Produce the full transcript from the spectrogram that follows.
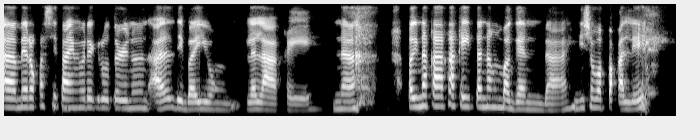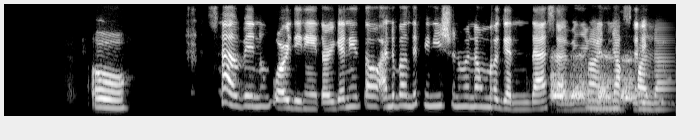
ah, meron kasi tayong recruiter noon, Al, di ba, yung lalaki, na pag nakakakita ng maganda, hindi siya mapakali. Oo. sabi nung coordinator, ganito, ano bang definition mo ng maganda? Sabi niya, Manyak pala.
